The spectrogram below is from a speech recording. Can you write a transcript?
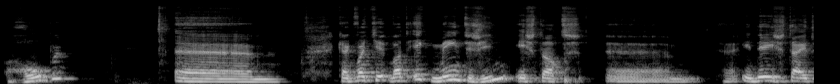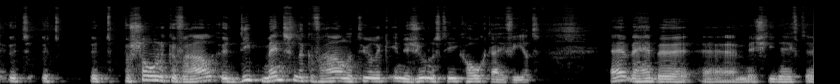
hopen. Um, kijk, wat, je, wat ik meen te zien is dat um, in deze tijd het, het, het persoonlijke verhaal, het diep menselijke verhaal natuurlijk in de journalistiek hoogtij viert. We hebben, uh, misschien heeft, uh,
